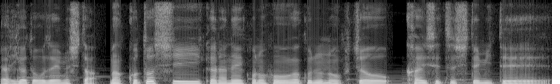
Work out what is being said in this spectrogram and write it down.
ありがとうございました。まあ今年からね、この邦楽のオプチャを解説してみて、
